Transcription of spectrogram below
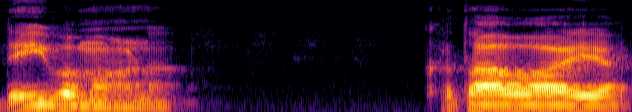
ദൈവമാണ് കർത്താവായ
